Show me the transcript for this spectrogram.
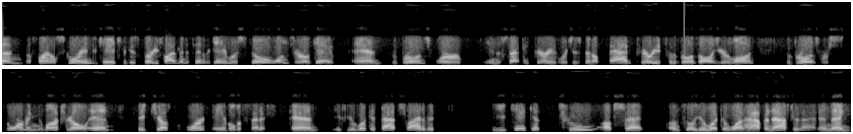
than the final score indicates because 35 minutes into the game it was still a 1-0 game, and the Bruins were in the second period, which has been a bad period for the Bruins all year long. The Bruins were storming the Montreal end. They just weren't able to finish. And if you look at that side of it, you can't get too upset until you look at what happened after that. And then,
